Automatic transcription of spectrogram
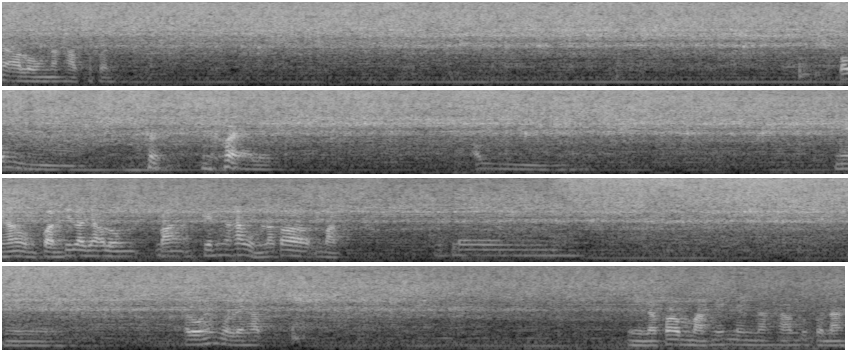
อยๆเอาลงนะครับทุกคนปุ้มไม่ค่อยอะไรนี่ครับผมก่อนที่เราจะเอาลงบางชิ้นนะครับผมแล้วก็หมักนิดนึงนี่ เอาลงให้หมดเลยครับ นี่แล้วก็หมักนิดนึงนะครับทุกคนนะ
